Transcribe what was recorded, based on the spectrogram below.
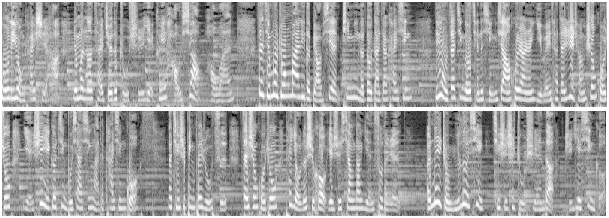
从李咏开始哈，人们呢才觉得主持也可以好笑好玩，在节目中卖力的表现，拼命的逗大家开心。李咏在镜头前的形象会让人以为他在日常生活中也是一个静不下心来的开心果，那其实并非如此。在生活中，他有的时候也是相当严肃的人，而那种娱乐性其实是主持人的职业性格。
